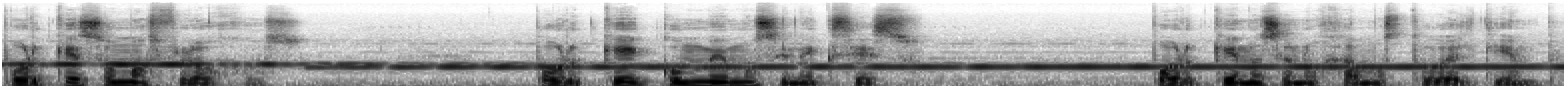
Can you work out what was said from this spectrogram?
¿Por qué somos flojos? ¿Por qué comemos en exceso? ¿Por qué nos enojamos todo el tiempo?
